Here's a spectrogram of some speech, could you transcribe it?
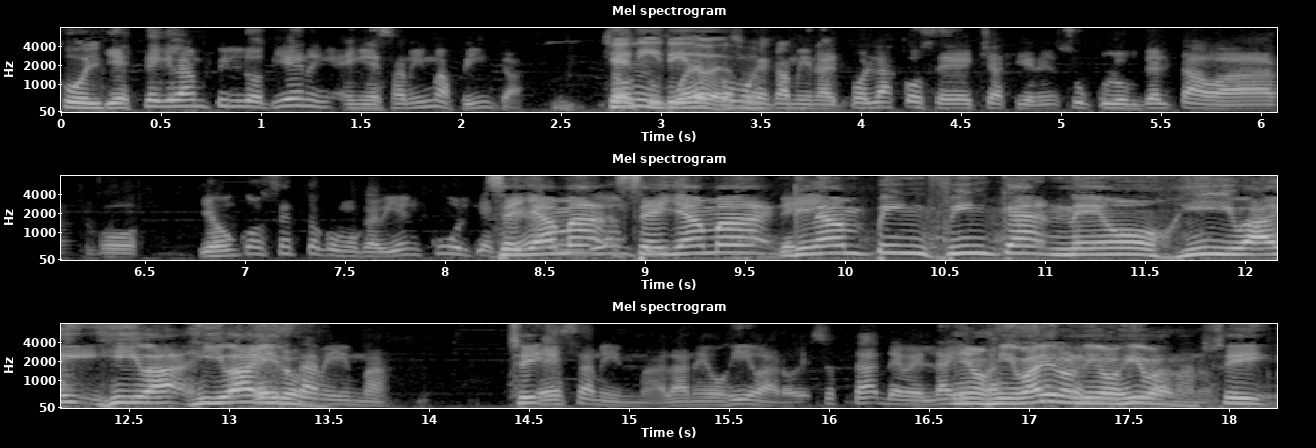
Cool. Y este glamping lo tienen en esa misma finca. Qué So, tú puedes eso. como que caminar por las cosechas, tienen su club del tabaco. Y es un concepto como que bien cool. Que Se llama, glamping. se llama de- Glamping Finca Neo Jibai- Jiba- Jibairo. Esa misma, Sí. esa misma, la Neojíbaro. Eso está de verdad. Neo súper Neo Jíbaro. Sí.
